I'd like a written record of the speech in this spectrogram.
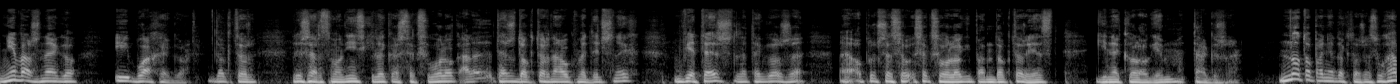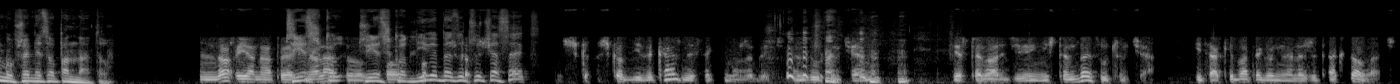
nieważnego i błahego. Doktor Ryszard Smoliński, lekarz seksuolog, ale też doktor nauk medycznych. Mówię też, dlatego że e, oprócz seksuologii pan doktor jest ginekologiem także. No to panie doktorze, słuchamy uprzejmie, co pan na to. No, ja na to Czy jak jest, na szko- czy jest Po- szkodliwy po- bez szko- uczucia seks? szko- Szkodliwy każdy seks może być. Ten z uczuciem jeszcze bardziej niż ten bez uczucia. I tak chyba tego nie należy traktować.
